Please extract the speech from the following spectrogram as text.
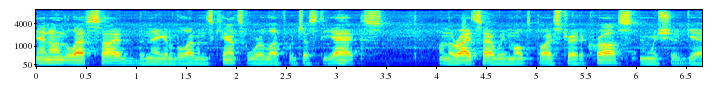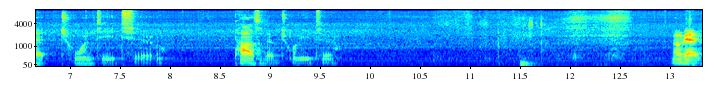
And on the left side, the negative 11's cancel. We're left with just the x. On the right side, we multiply straight across, and we should get 22, positive 22. Okay,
